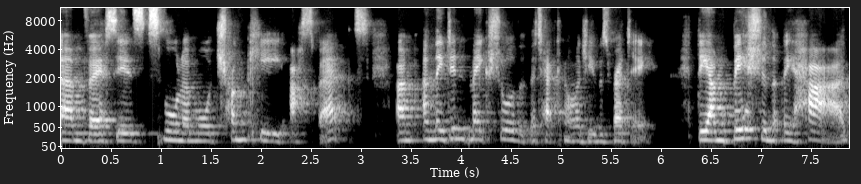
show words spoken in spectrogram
um, versus smaller, more chunky aspects. Um, and they didn't make sure that the technology was ready. The ambition that they had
